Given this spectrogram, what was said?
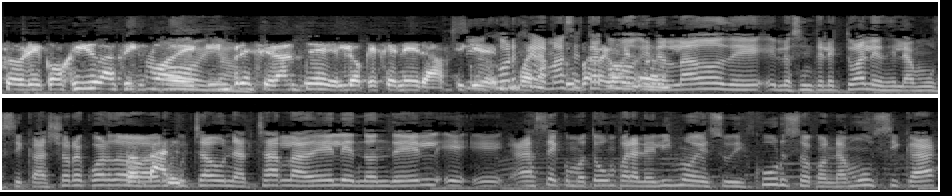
sobrecogido, así como de qué impresionante lo que genera. Así Sí, que, Jorge bueno, además está como en el lado de eh, los intelectuales de la música. Yo recuerdo Total. haber escuchado una charla de él en donde él eh, eh, hace como todo un paralelismo de su discurso con la música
